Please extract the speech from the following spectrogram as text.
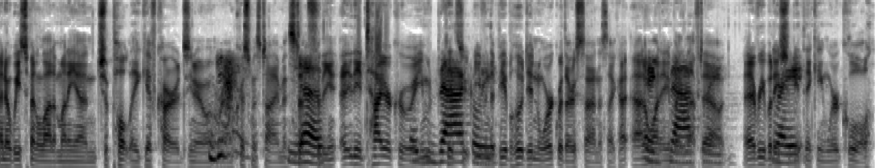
I know we spent a lot of money on Chipotle gift cards, you know, around Christmas time and stuff yes. for the the entire crew, exactly. even even the people who didn't work with our son. It's like I, I don't exactly. want anybody left out. Everybody right. should be thinking we're cool.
